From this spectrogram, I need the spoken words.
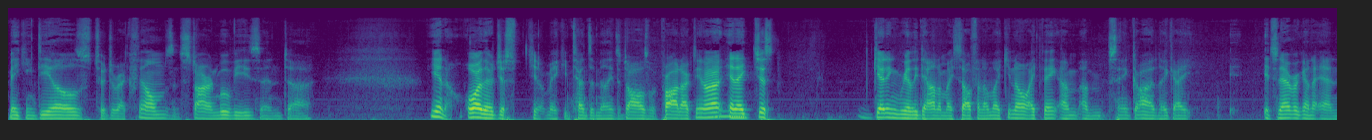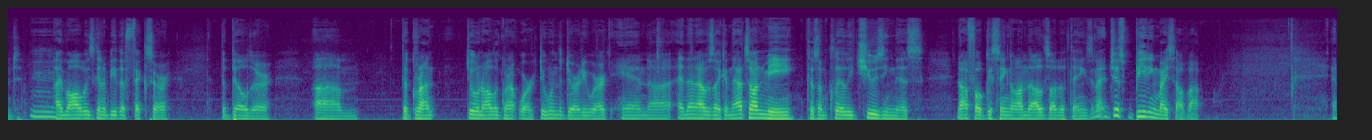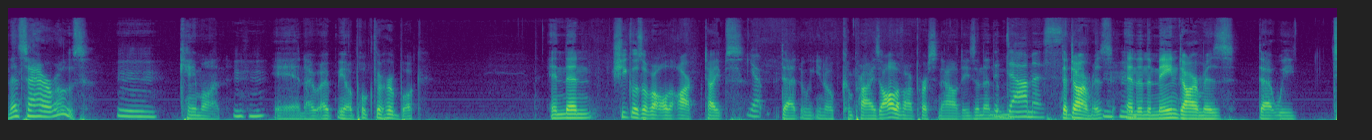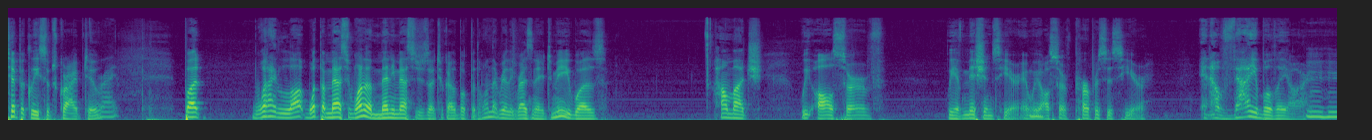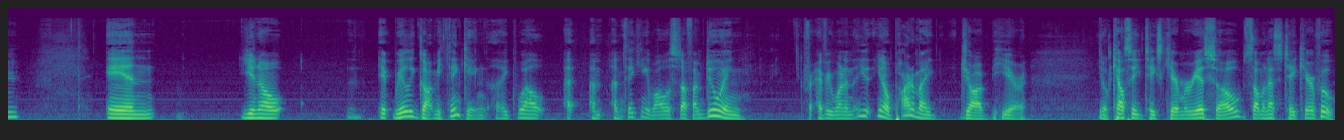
making deals to direct films and star in movies and uh, you know or they're just you know making tens of millions of dollars with product you know and I just getting really down on myself and I'm like you know I think I'm I'm saying God like I it's never going to end Mm. I'm always going to be the fixer the builder um, the grunt doing all the grunt work doing the dirty work and uh, and then I was like and that's on me because I'm clearly choosing this not focusing on those other things, and I, just beating myself up. And then Sahara Rose Mm. came on, Mm-hmm. and I, I you know poked through her book, and then she goes over all the archetypes Yep. that you know comprise all of our personalities, and then The the Damas. the dharmas, Mhm. and then the main dharmas that we typically subscribe to. Right. But what I love, what the message, one of the many messages I took out of the book, but the one that really resonated to me was how much we all serve. We have missions here, and we all serve purposes here, and how valuable they are. Mm-hmm. And you know, it really got me thinking. Like, well, I, I'm I'm thinking of all the stuff I'm doing for everyone, and you, you know, part of my job here. You know, Kelsey takes care of Maria, so someone has to take care of who?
